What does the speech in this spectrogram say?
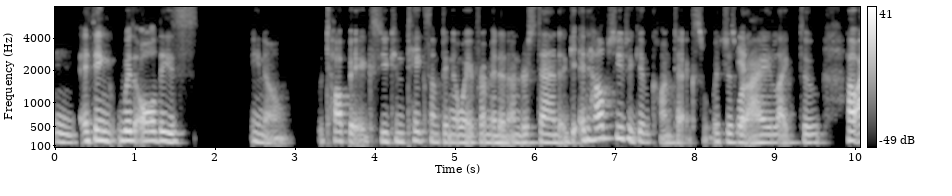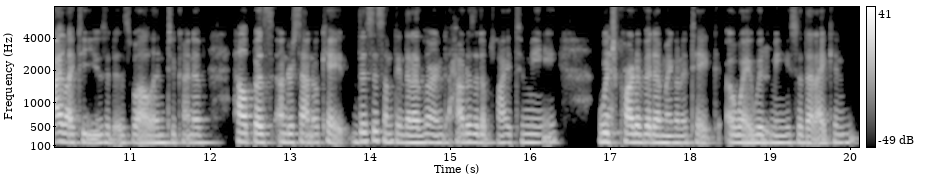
Mm. I think with all these, you know, topics, you can take something away from it and understand it. It helps you to give context, which is what. I like to, how I like to use it as well, and to kind of help us understand, okay, this is something that I've learned. How does it apply to me? Which yeah. part of it am I going to take away with mm. me so that I can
